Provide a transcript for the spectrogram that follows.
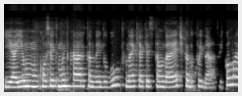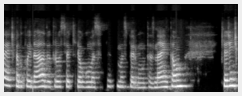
e aí um conceito muito caro também do Ubuntu, né, que é a questão da ética do cuidado. E como a ética do cuidado, eu trouxe aqui algumas, algumas perguntas, né? Então, que a gente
